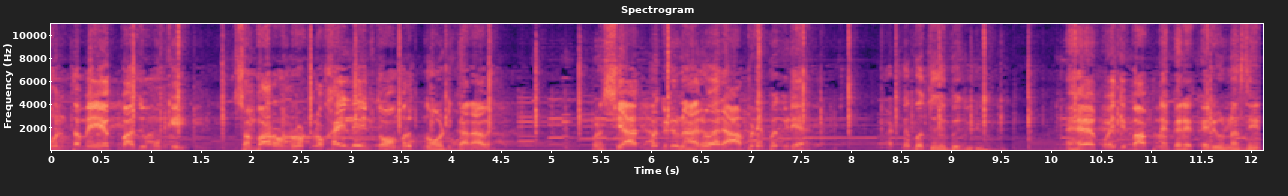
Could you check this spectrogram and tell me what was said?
હું તમે એક બાજુ મૂકી સંભારો ને રોટલો ખાઈ લઈને તો અમૃતનો ઓડકાર આવે. પણ શાક બગડ્યું ને હારે હારે આપણે બગડ્યા એટલે બધું બગડ્યું. હે કોઈ દી બાપને ઘરે કર્યું નથી.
